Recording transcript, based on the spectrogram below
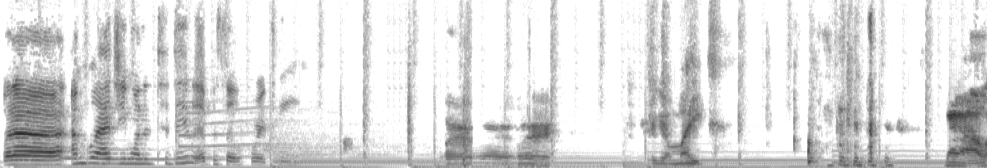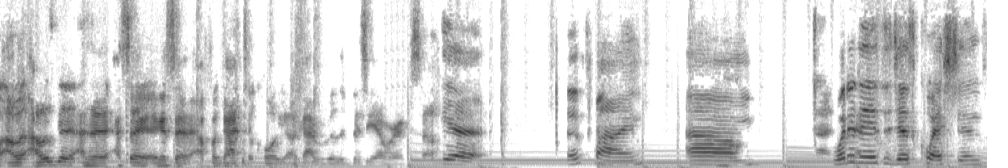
But uh, I'm glad you wanted to do episode 14. or or or freaking Mike. nah, I, I, I was gonna. I, I said, like I said, I forgot to call you. I got really busy at work, so Yeah, that's fine. Um, what it is is just questions.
